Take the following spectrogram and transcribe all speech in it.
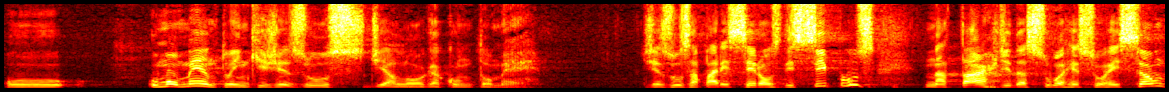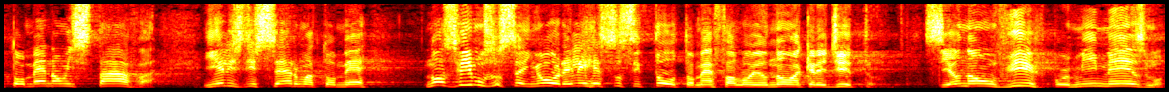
O, o momento em que Jesus dialoga com Tomé. Jesus apareceu aos discípulos na tarde da sua ressurreição, Tomé não estava. E eles disseram a Tomé: Nós vimos o Senhor, ele ressuscitou. Tomé falou: Eu não acredito. Se eu não vir por mim mesmo,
